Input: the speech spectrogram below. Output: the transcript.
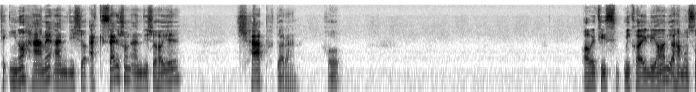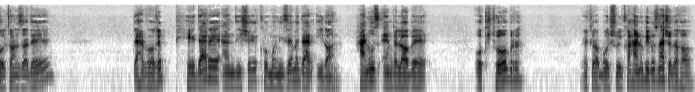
که اینا همه اندیشه اکثرشون اندیشه های چپ دارن. خب؟ آوتیس میکایلیان یا همون سلطانزاده در واقع پدر اندیشه کمونیسم در ایران. هنوز انقلاب اکتبر ارتباط بلشویک ها هنوز پیروز نشده ها.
